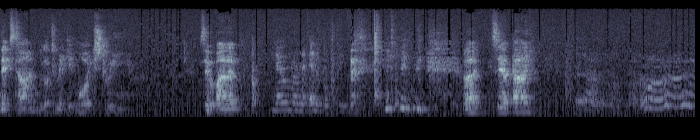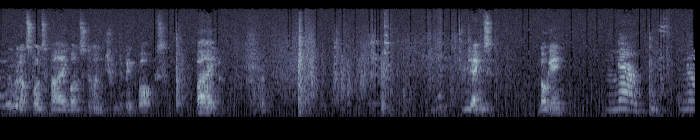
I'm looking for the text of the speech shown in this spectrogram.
Next time we've got to make it more extreme. Say goodbye then. No non-edible things. right, see you, bye. We were not sponsored by Monster Munch with the big box. Bye. James, log in. No. No. No.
